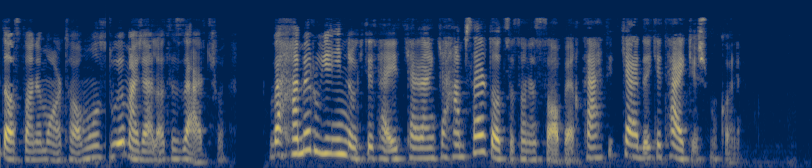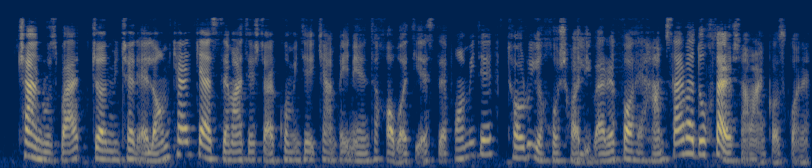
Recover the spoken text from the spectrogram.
داستان مارتا موضوع مجلات زرد شد و همه روی این نکته تایید کردن که همسر دادستان سابق تهدید کرده که ترکش می‌کنه. چند روز بعد جان میچل اعلام کرد که از سمتش در کمیته کمپین انتخاباتی استعفا میده تا روی خوشحالی و رفاه همسر و دخترش تمرکز کنه.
